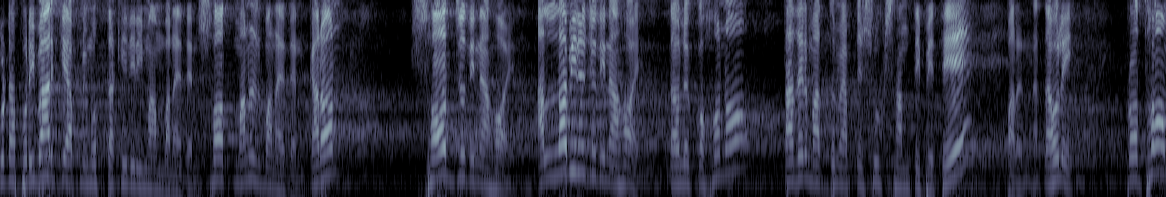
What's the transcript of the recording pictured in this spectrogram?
গোটা পরিবারকে আপনি মুত্তাকিদের ইমাম বানায় দেন, সৎ মানুষ বানায় দেন। কারণ সৎ যদি না হয় আল্লাহ যদি না হয়, তাহলে কখনো তাদের মাধ্যমে আপনি সুখ শান্তি পেতে পারেন না। তাহলে প্রথম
